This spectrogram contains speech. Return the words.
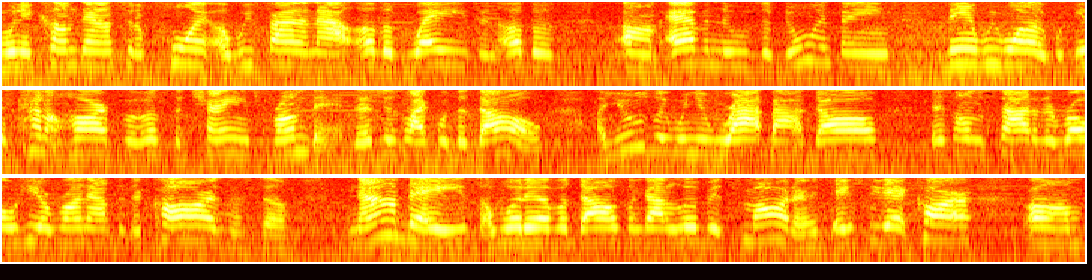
When it come down to the point of we finding out other ways and other um, avenues of doing things then we want to it's kind of hard for us to change from that. That's just like with the dog. Usually when you ride by a dog that's on the side of the road he'll run after the cars and stuff nowadays or whatever dogs and got a little bit smarter they see that car um,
